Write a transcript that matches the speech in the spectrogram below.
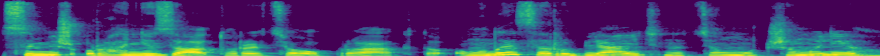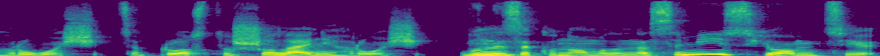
самі ж організатори цього проекту, вони заробляють на цьому чималі гроші. Це просто шалені гроші. Вони зекономили на самій зйомці,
